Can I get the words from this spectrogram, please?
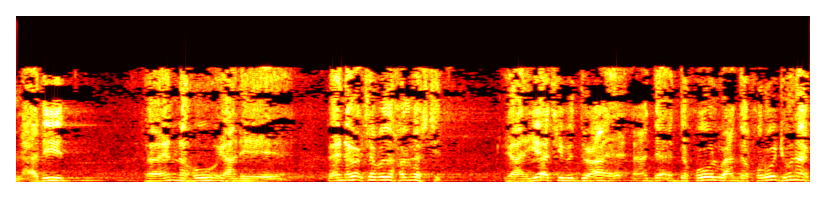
الحديد فإنه يعني فإنه يعتبر دخل المسجد. يعني يأتي بالدعاء عند الدخول وعند الخروج هناك.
